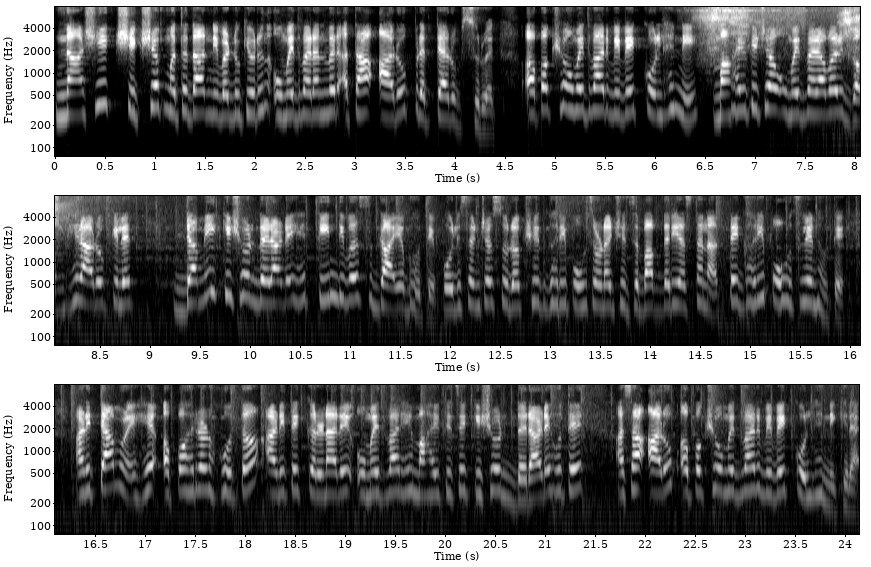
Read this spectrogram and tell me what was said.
नाशिक शिक्षक मतदार निवडणुकीवरून उमेदवारांवर आता आरोप प्रत्यारोप सुरू आहेत. अपक्ष उमेदवार विवेक कोल्हेंनी महायुतीच्या उमेदवारावर गंभीर आरोप केलेत. डमी किशोर दराडे हे तीन दिवस गायब होते. पोलिसांच्या सुरक्षित घरी पोहोचवण्याची जबाबदारी असताना ते घरी पोहोचले नव्हते. आणि त्यामुळे हे अपहरण होतं आणि ते करणारे उमेदवार हे महायुतीचे किशोर दराडे होते असा आरोप अपक्ष उमेदवार विवेक कोल्हेंनी केलाय.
